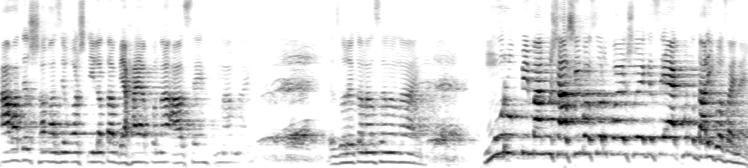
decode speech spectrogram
আমাদের সমাজে অশ্লীলতা, বেহায়াপনা আছে না নাই? জোরে কান আছে না নাই? মুরব্বী মানুষ আশি বছর বয়স হয়ে গেছে, এখনও দাড়ি গজায় নাই।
